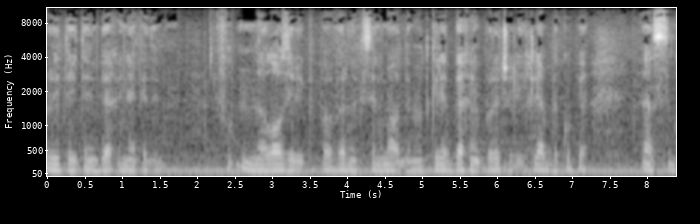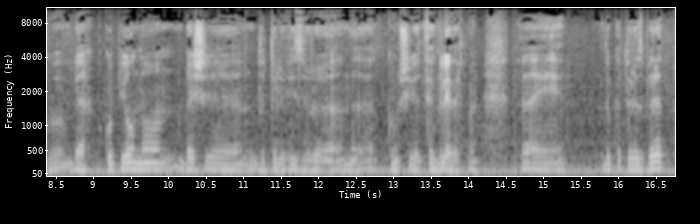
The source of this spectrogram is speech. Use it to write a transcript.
Родителите ми бяха някъде налозили какво, върнаха се, не могат да ме открият. Бяха ми поръчали хляб да купя аз го бях купил, но беше до телевизора на комшията, гледахме. И докато разберат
